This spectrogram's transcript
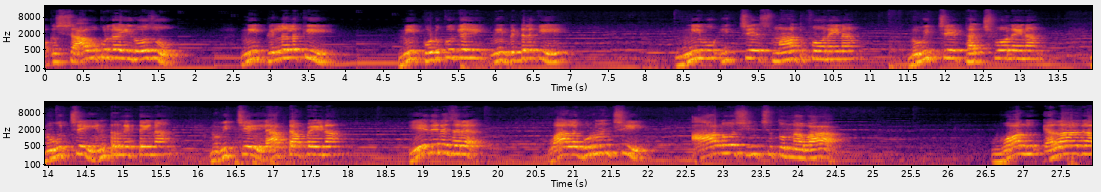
ఒక సావుకుడుగా ఈరోజు నీ పిల్లలకి నీ కొడుకుకి నీ బిడ్డలకి నీవు ఇచ్చే స్మార్ట్ ఫోన్ అయినా నువ్వు ఇచ్చే టచ్ ఫోన్ అయినా నువ్వు ఇచ్చే ఇంటర్నెట్ అయినా నువ్వు ఇచ్చే ల్యాప్టాప్ అయినా ఏదైనా సరే వాళ్ళ గురించి ఆలోచించుతున్నావా? వాళ్ళు ఎలాగా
